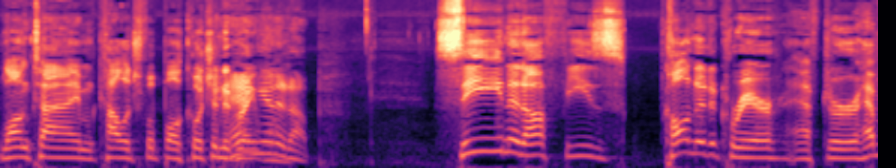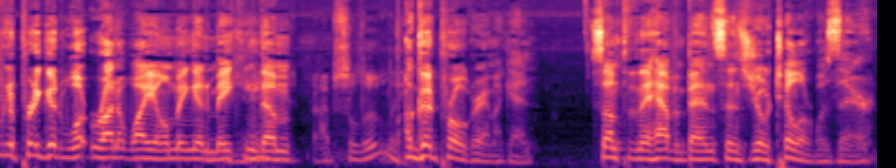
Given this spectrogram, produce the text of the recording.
longtime college football coach and a great Mm-hmm. Hanging one. it up. Seen enough. He's calling it a career after having a pretty good run at Wyoming and making them Absolutely. a good program again. Something they haven't been since Joe Tiller was there.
